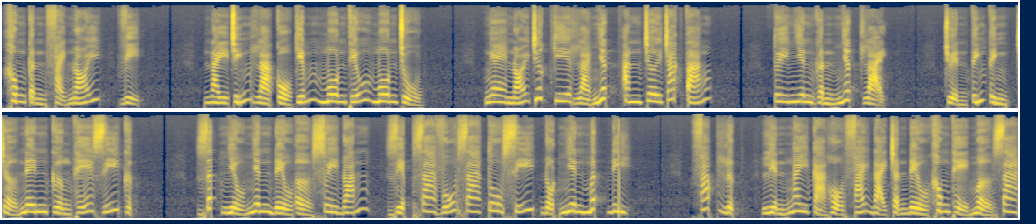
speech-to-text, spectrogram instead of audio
Không cần phải nói, vị. Này chính là cổ kiếm môn thiếu môn chủ. Nghe nói trước kia là nhất ăn chơi trác táng. Tuy nhiên gần nhất lại. Chuyển tính tình trở nên cường thế dĩ cực. Rất nhiều nhân đều ở suy đoán. Diệp ra vũ ra tu sĩ đột nhiên mất đi. Pháp lực liền ngay cả hộ phái đại trận đều không thể mở ra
